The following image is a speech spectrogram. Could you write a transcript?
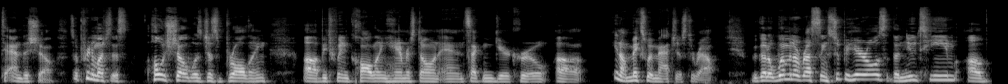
to end the show. So pretty much this whole show was just brawling uh, between calling Hammerstone and second gear crew uh, you know, mixed with matches throughout. We go to Women of Wrestling Superheroes, the new team of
